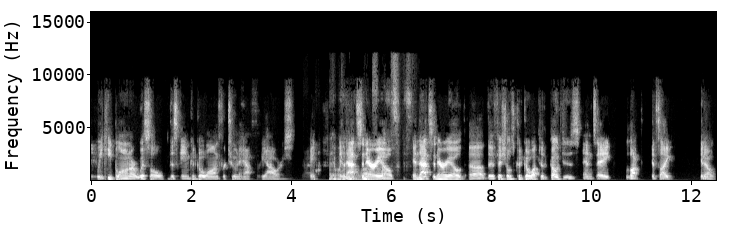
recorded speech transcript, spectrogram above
If we keep blowing our whistle, this game could go on for two and a half, three hours. Right. In would have been a lot that scenario, in that scenario, uh, the officials could go up to the coaches and say, "Look, it's like, you know,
